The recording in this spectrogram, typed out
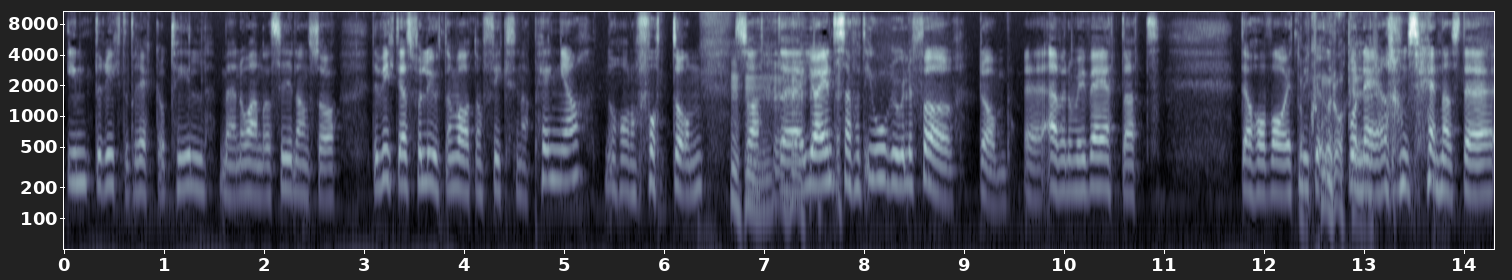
inte riktigt räcker till. Men å andra sidan så, det viktigaste för Luton var att de fick sina pengar. Nu har de fått dem. Så att eh, jag är inte särskilt orolig för dem. Eh, även om vi vet att det har varit De mycket upp och ner de senaste,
